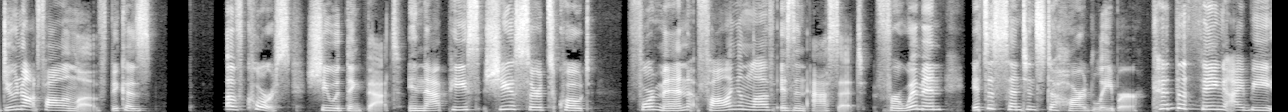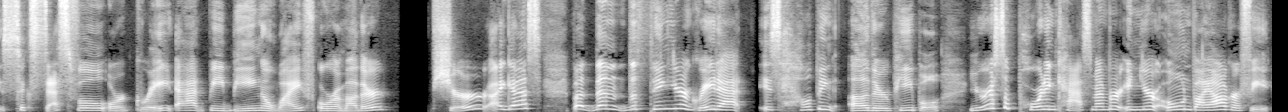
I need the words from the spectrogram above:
Do Not Fall in Love, because of course she would think that. In that piece, she asserts, quote, For men, falling in love is an asset. For women, it's a sentence to hard labor. Could the thing I be successful or great at be being a wife or a mother? Sure, I guess. But then the thing you're great at is helping other people. You're a supporting cast member in your own biography.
